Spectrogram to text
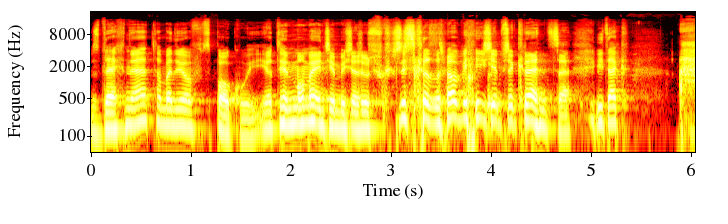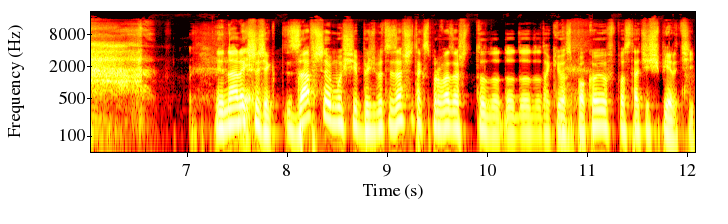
zdechnę, to będę miał spokój. I o tym momencie myślę, że już wszystko zrobię i się przekręcę. I tak, Nie, no ale Krzysiek, zawsze musi być, bo ty zawsze tak sprowadzasz to do, do, do, do takiego spokoju w postaci śmierci.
